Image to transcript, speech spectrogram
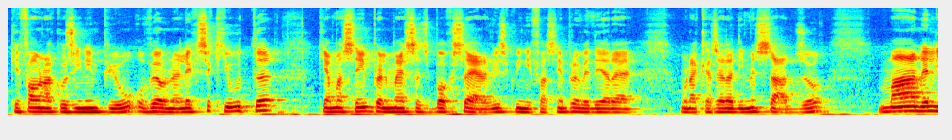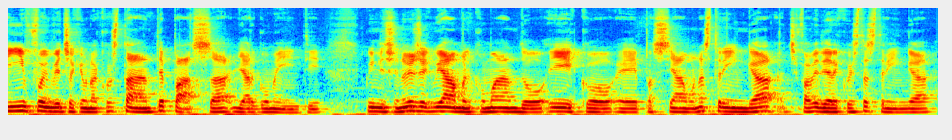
che fa una cosina in più, ovvero nell'execute chiama sempre il message box service, quindi fa sempre vedere una casella di messaggio, ma nell'info invece che una costante passa gli argomenti. Quindi se noi eseguiamo il comando echo e passiamo una stringa, ci fa vedere questa stringa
